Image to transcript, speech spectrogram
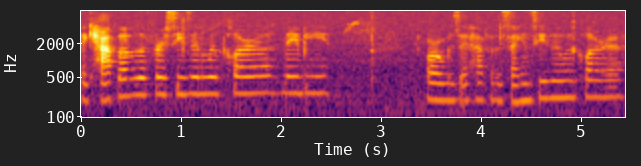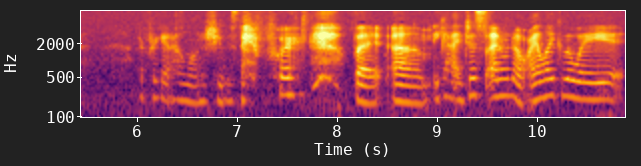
like half of the first season with Clara maybe? Or was it half of the second season with Clara? I forget how long she was there for. But um yeah I just I don't know. I like the way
